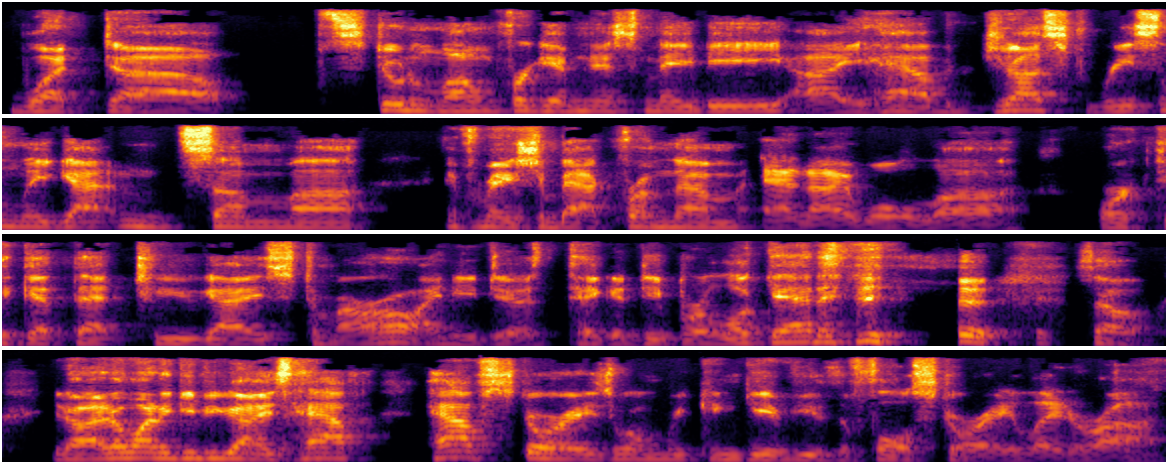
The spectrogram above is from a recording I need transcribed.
what uh, student loan forgiveness may be. I have just recently gotten some uh, information back from them, and I will uh, work to get that to you guys tomorrow. I need to take a deeper look at it. so, you know, I don't want to give you guys half half stories when we can give you the full story later on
